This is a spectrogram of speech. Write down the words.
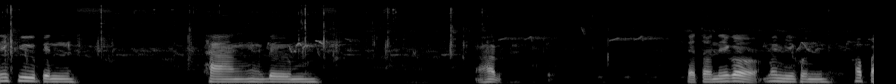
นี่คือเป็นทางเดิมนะครับ แต่ตอนนี้ก็ไม่มีคนเข้าไป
